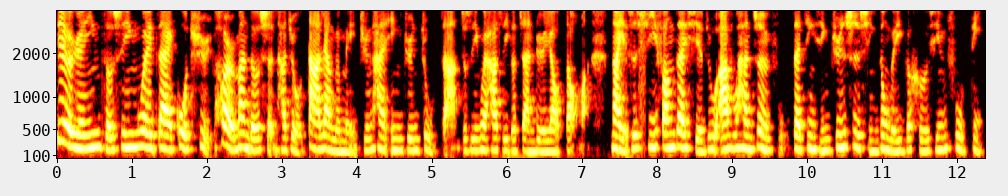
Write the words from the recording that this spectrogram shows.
第二个原因，则是因为在过去赫尔曼德省，它就有大量的美军和英军驻扎，就是因为它是一个战略要道嘛。那也是西方在协助阿富汗政府在进行军事行动的一个核心腹地。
